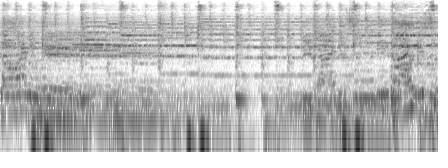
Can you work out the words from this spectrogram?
ಕಾಣುವೆ? ನಿಧಾನಿಸು ನಿಧಾನಿಸು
